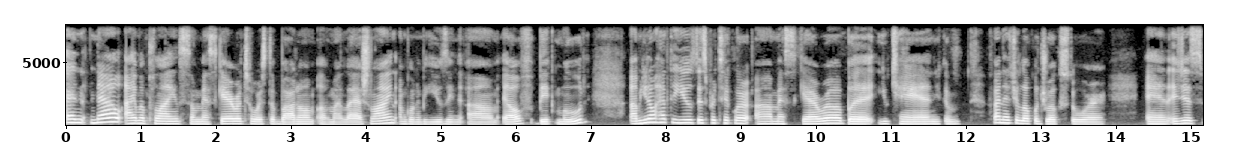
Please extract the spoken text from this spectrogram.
And now I'm applying some mascara towards the bottom of my lash line. I'm going to be using um, e.l.f. Big Mood. Um, you don't have to use this particular uh, mascara, but you can. You can find it at your local drugstore. And it just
